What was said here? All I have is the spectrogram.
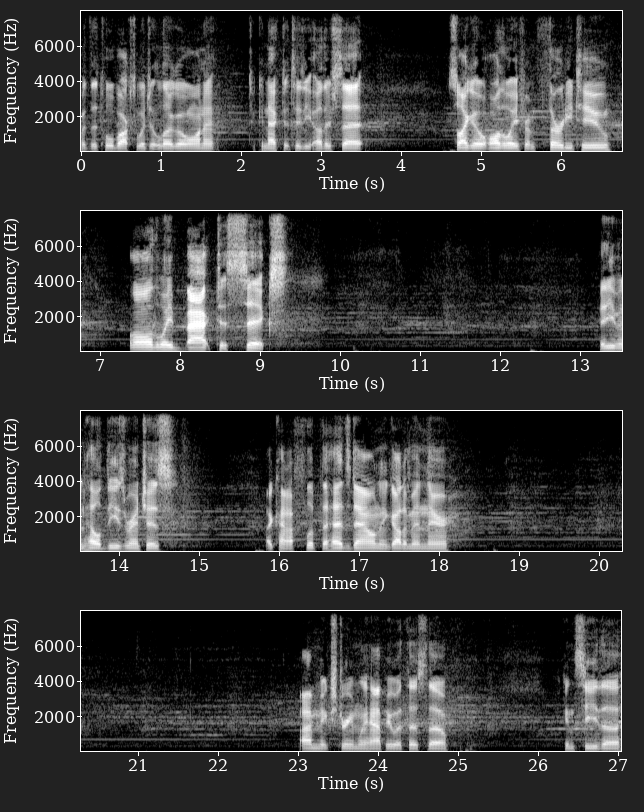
with the toolbox widget logo on it to connect it to the other set. So I go all the way from 32 all the way back to 6. It even held these wrenches. I kind of flipped the heads down and got them in there. I'm extremely happy with this though. You can see the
